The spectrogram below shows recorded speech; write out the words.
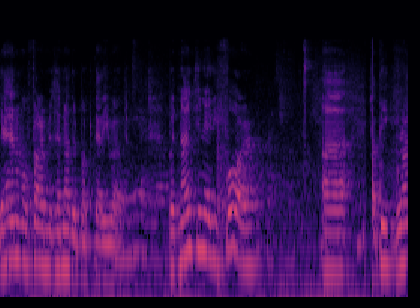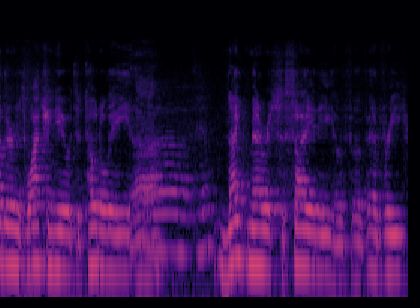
yeah, Animal Farm is another book that he wrote. But 1984, uh, Big Brother is watching you. It's a totally uh, Uh, nightmarish society of, of every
